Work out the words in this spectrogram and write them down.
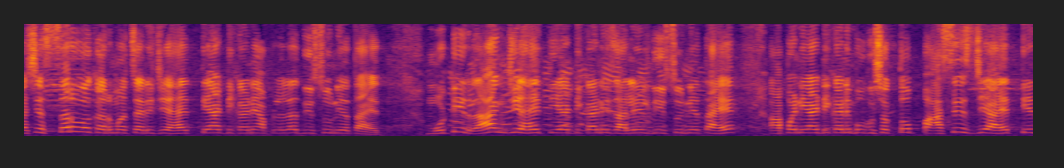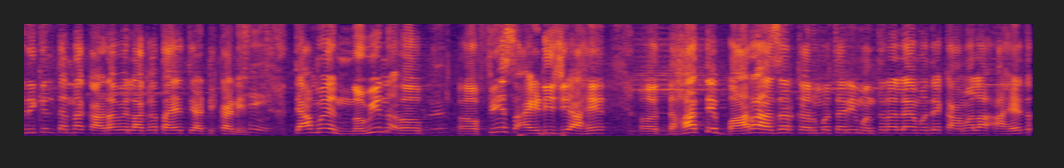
असे सर्व कर्मचारी जे आहेत त्या ठिकाणी आपल्याला दिसून येत आहेत. मोठी रांग जी आहे ती या ठिकाणी झालेली दिसून येत आहे. आपण या ठिकाणी बघू शकतो पासेस जे आहेत ते देखील त्यांना काढावे लागत आहेत या ठिकाणी. त्यामुळे नवीन फेस आय डी जी आहे दहा ते बारा हजार कर्मचारी मंत्रालयामध्ये कामाला आहेत.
